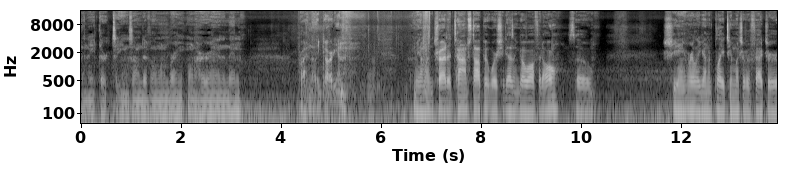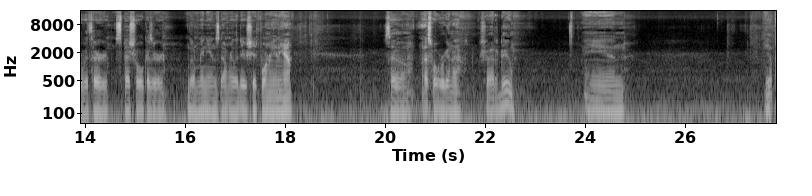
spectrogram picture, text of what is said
then 813. So I'm definitely want to bring one of her in, and then probably another guardian. I mean, I'm going to try to time stop it where she doesn't go off at all. So she ain't really going to play too much of a factor with her special because her little minions don't really do shit for me anyhow. So that's what we're going to try to do. And yep,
